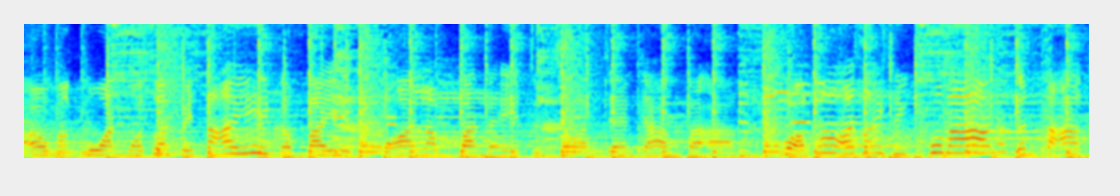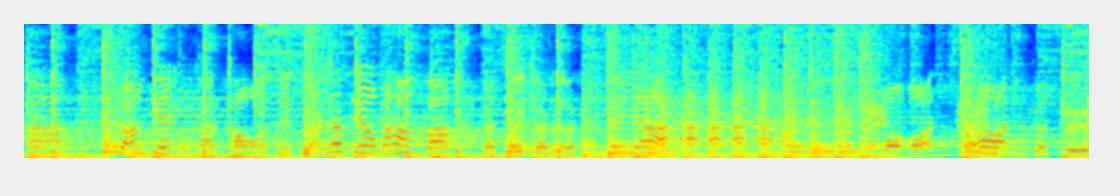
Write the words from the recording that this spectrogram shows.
าว มักมวนโมส่วนไปใส่กับไปหมอลำบานได้จนสอนแจงจางปางพวกพ่อใส่สิ่งผู้มานักกันตาค้างกางเกงขาดเขาใส่เสื้อรัดเอวบางบางๆก็สวยกระเริดเสียบ่อ่อนซ้อนก็ซื้อ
